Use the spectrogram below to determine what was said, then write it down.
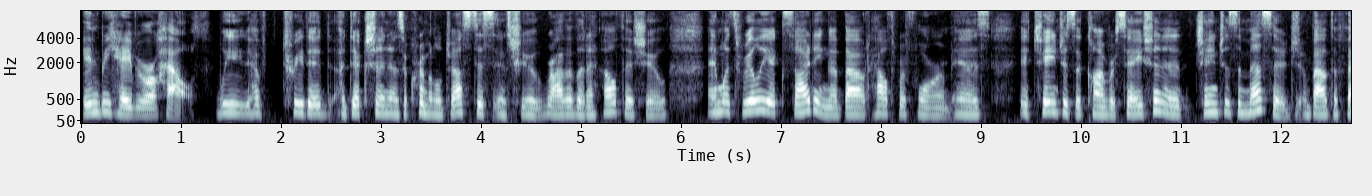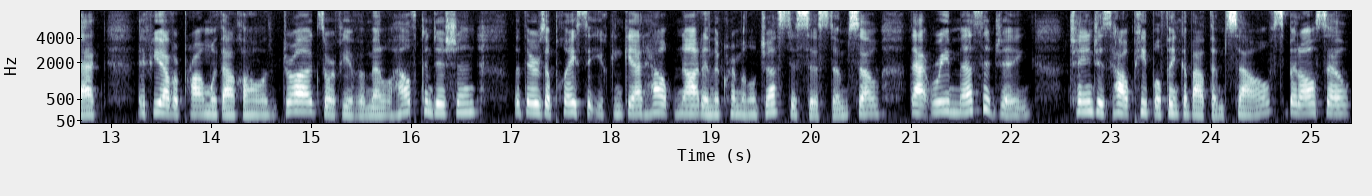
in behavioral health. We have treated addiction as a criminal justice issue rather than a health issue. And what's really exciting about health reform is it changes the conversation and it changes the message about the fact if you have a problem with alcohol and drugs or if you have a mental health condition, that there's a place that you can get help, not in the criminal justice system. So that remessaging changes how people think about themselves, but also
